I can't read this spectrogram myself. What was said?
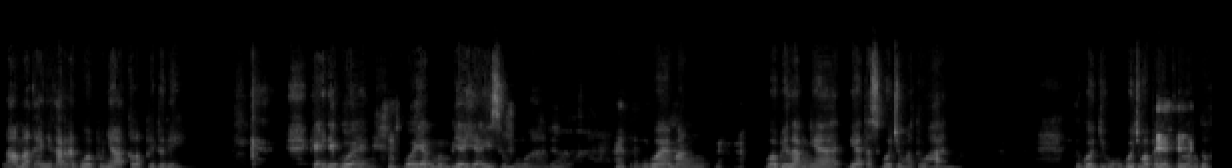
lama, kayaknya karena gue punya klub itu deh. kayaknya gue gue yang membiayai semua dan dan gue emang gue bilangnya di atas gue cuma Tuhan. Gue gue cuma pengen pulang tuh.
